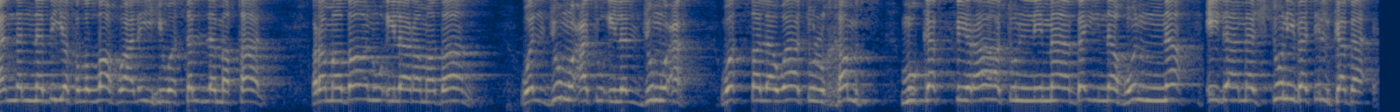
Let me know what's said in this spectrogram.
أن النبي صلى الله عليه وسلم قال رمضان إلى رمضان والجمعة إلى الجمعة والصلوات الخمس مكفرات لما بينهن إذا ما اجتنبت الكبائر.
